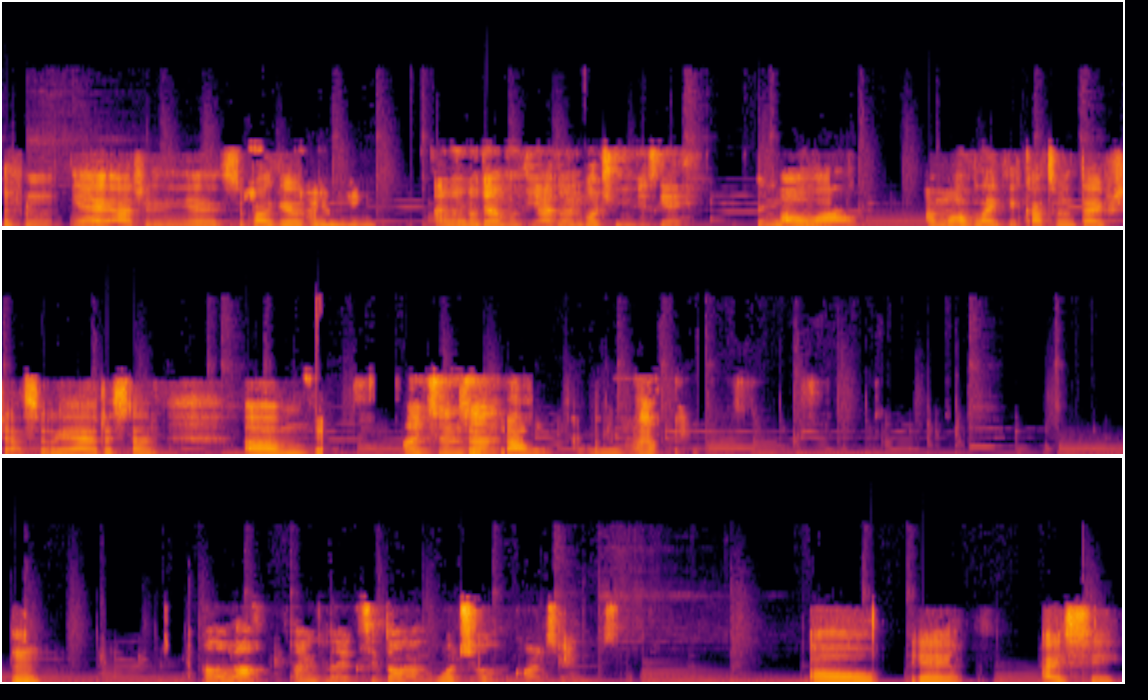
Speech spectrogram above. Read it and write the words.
Mhm. yeah, actually, yeah, Supergirl. I don't know that movie. I don't watch movies, guy. Oh wow. I'm more of like a cartoon type show, so yeah, I understand. Um, Cartoons so and you have it. Hmm? I don't have time to like sit down and watch um cartoons. Oh yeah, I see.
